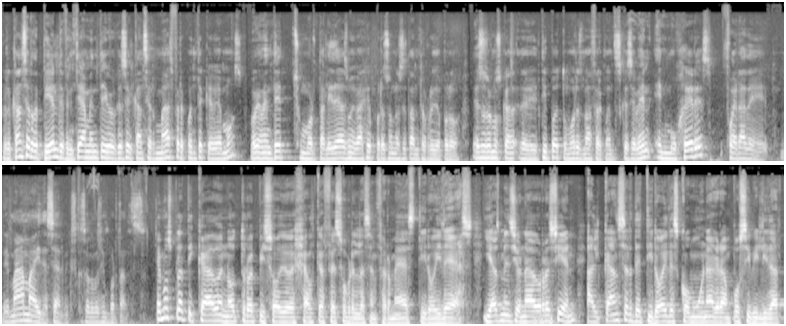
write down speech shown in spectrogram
Pero el cáncer de piel definitivamente yo creo que es el cáncer más frecuente que vemos. Obviamente su mortalidad es muy baja y por eso no hace tanto ruido, pero esos son los eh, tipos de tumores más frecuentes que se ven en mujeres fuera de, de mama y de cervix, que son los más importantes. Hemos platicado en otro episodio de Health Café sobre las enfermedades tiroideas y has mencionado recién al cáncer de tiroides como una gran posibilidad.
